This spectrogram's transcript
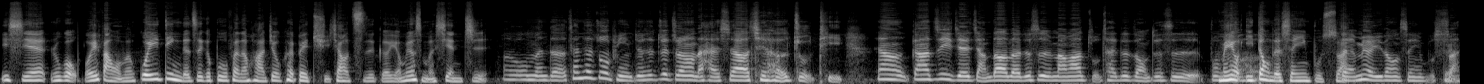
一些如果违反我们规定的这个部分的话，就会被取消资格？有没有什么限制？呃，我们的参赛作品就是最重要的，还是要切合主题。像刚刚志毅姐讲到的，就是妈妈煮菜这种，就是没有移动的声音不算，对，没有移动的声音不算。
